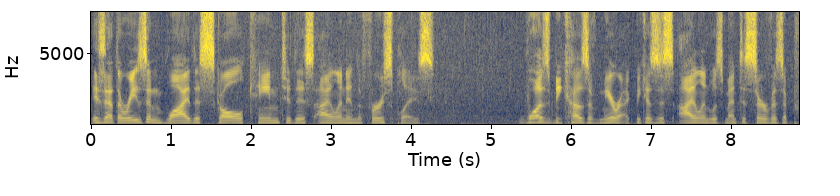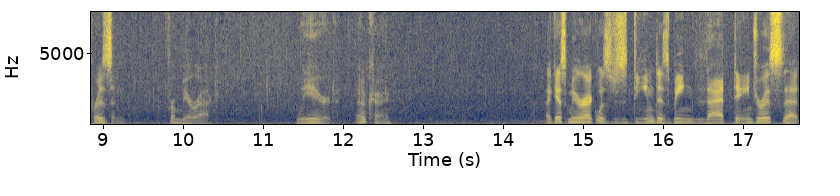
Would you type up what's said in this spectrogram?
is that the reason why the Skaal came to this island in the first place was because of Miraak, because this island was meant to serve as a prison for Miraak. Weird. Okay. I guess Miraak was just deemed as being that dangerous that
